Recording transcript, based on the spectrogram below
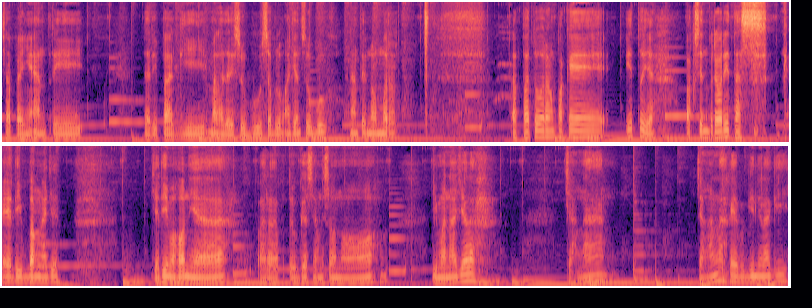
capeknya antri dari pagi malah dari subuh sebelum ajan subuh nanti nomor apa tuh orang pakai itu ya vaksin prioritas kayak di bank aja. Jadi mohon ya para petugas yang di sono gimana aja lah. Jangan janganlah kayak begini lagi.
